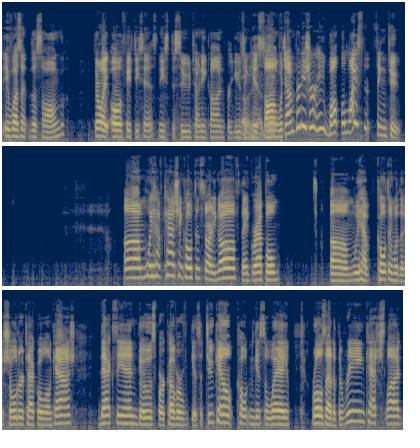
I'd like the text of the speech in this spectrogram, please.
it wasn't the song. They're like, oh, 50 Cent needs to sue Tony Khan for using Oh, his yeah, song, that- which I'm pretty sure he bought the licensing to. Um, we have Cash and Colton starting off. They grapple. Um, we have Colton with a shoulder tackle on Cash. Dax in, goes for a cover, gets a two count. Colton gets away, rolls out of the ring. Cash slide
